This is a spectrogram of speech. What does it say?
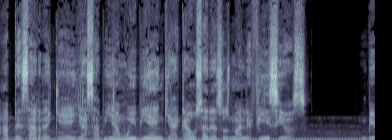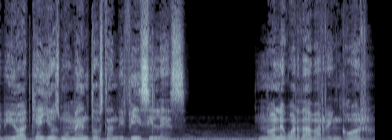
A pesar de que ella sabía muy bien que a causa de sus maleficios vivió aquellos momentos tan difíciles, no le guardaba rencor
